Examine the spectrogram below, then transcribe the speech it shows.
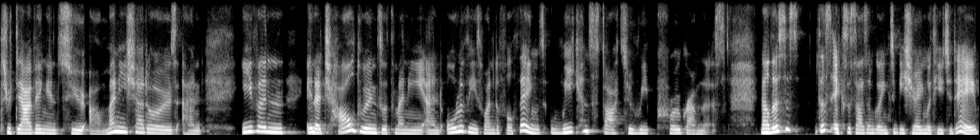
through diving into our money shadows and even inner child wounds with money and all of these wonderful things, we can start to reprogram this. Now, this is this exercise I'm going to be sharing with you today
